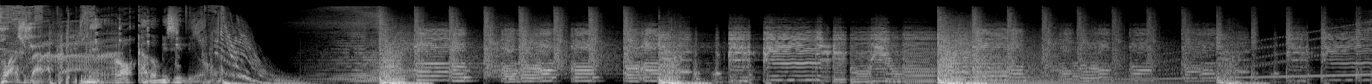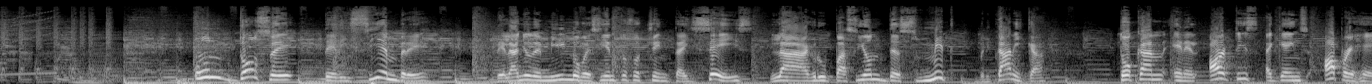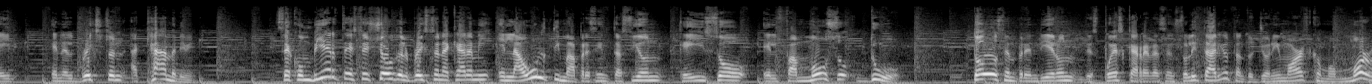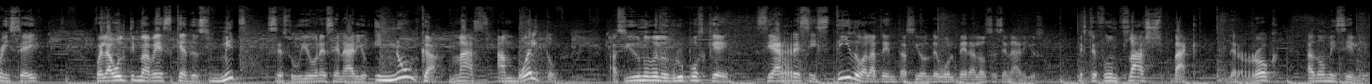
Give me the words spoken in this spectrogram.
Flashback de Rock a Domicilio. Un 12 de diciembre del año de 1986, la agrupación The Smith británica tocan en el Artists Against Apartheid en el Brixton Academy. Se convierte este show del Brixton Academy en la última presentación que hizo el famoso dúo. Todos emprendieron después carreras en solitario, tanto Johnny Marr como Morrissey, fue la última vez que The Smiths se subió a un escenario y nunca más han vuelto. Ha sido uno de los grupos que se ha resistido a la tentación de volver a los escenarios. Este fue un flashback de rock a domicilio.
